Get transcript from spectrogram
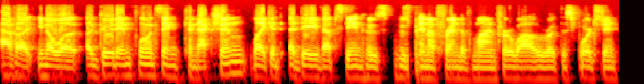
have a you know a, a good influencing connection like a, a, Dave Epstein who's who's been a friend of mine for a while who wrote the sports gene.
